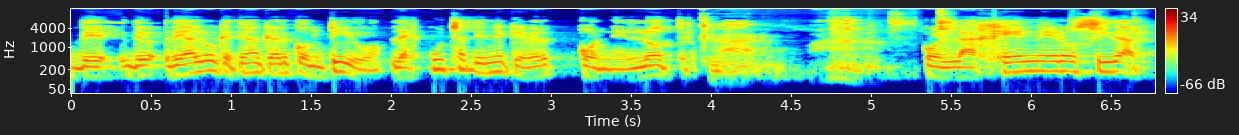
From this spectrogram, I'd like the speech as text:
de, algo que tenga que ver contigo. La escucha tiene que ver con el otro. Claro. Con la generosidad.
